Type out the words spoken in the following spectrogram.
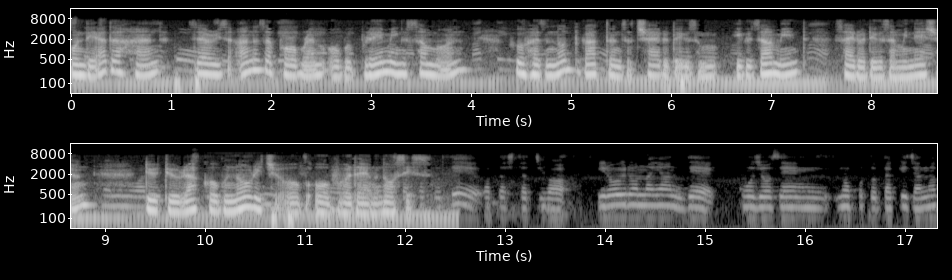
On the other hand, there is another problem of blaming someone who has not gotten the child exam examined, child examination, due to lack of knowledge of overdiagnosis. ちはいろいろ悩んで甲状腺のことだけじゃな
